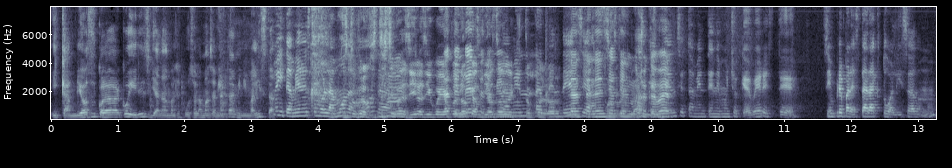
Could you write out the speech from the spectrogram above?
y cambió sus colores arcoíris y ya nada más le puso la manzanita minimalista. Y también es como la moda, Justo, ¿no? O sea, te iba a decir así, güey, la pues cambió, también. solo le También quitó la color. tendencia. Las tendencias tienen mucho que La ver. tendencia también tiene mucho que ver, este, siempre para estar actualizado, ¿no?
